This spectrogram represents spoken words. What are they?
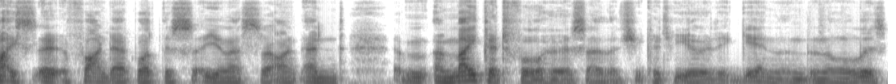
Place, uh, find out what this, you know, sign and um, uh, make it for her so that she could hear it again and, and all this.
